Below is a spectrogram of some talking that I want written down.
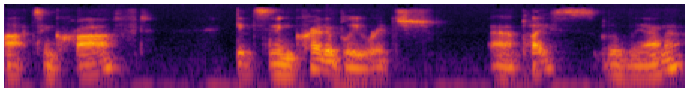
arts and craft, it's an incredibly rich uh, place, Ljubljana,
